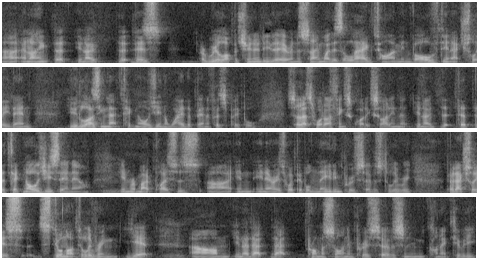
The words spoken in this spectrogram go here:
Uh, and I think that you know that there's a real opportunity there in the same way there's a lag time involved in actually then utilising that technology in a way that benefits people. So that's what I think is quite exciting. That you know that, that the technology is there now mm. in remote places, uh, in in areas where people need improved service delivery, but actually it's still not delivering yet. Mm. Um, you know that that promise on improved service and connectivity.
